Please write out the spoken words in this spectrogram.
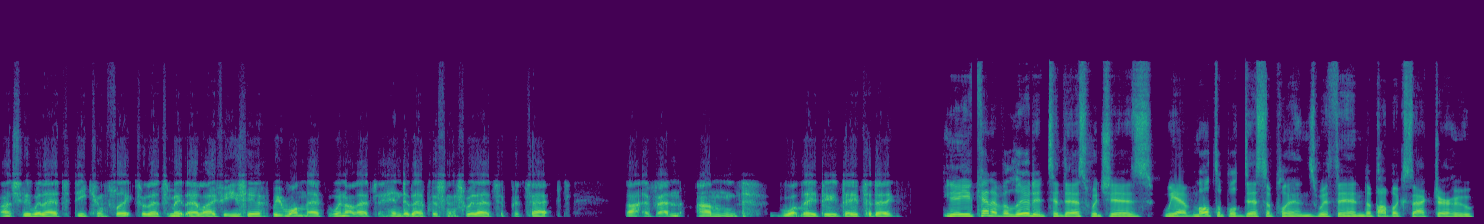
Actually, we're there to deconflict. We're there to make their life easier. We want their, we're not there to hinder their business. We're there to protect that event and what they do day to day. You know, you kind of alluded to this, which is we have multiple disciplines within the public sector who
